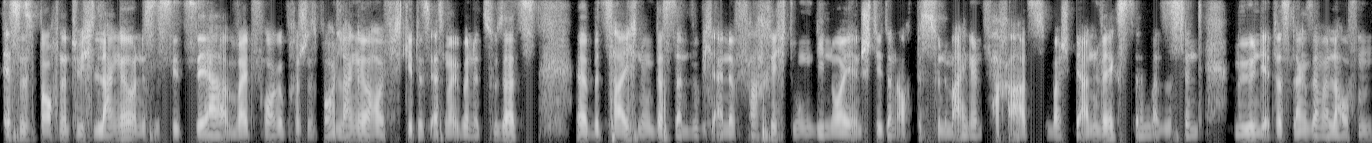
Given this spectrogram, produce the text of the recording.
es ist, braucht natürlich lange und es ist jetzt sehr weit vorgeprescht, es braucht lange. Häufig geht es erstmal über eine Zusatzbezeichnung, äh, dass dann wirklich eine Fachrichtung, die neu entsteht, dann auch bis zu einem eigenen Facharzt zum Beispiel anwächst. Also es sind Mühlen, die etwas langsamer laufen.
